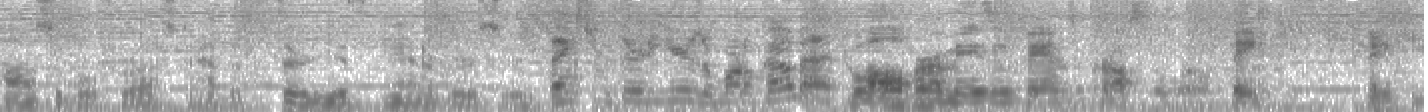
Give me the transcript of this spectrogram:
possible for us to have a 30th anniversary. Thanks for 30 years of Mortal Kombat. To all of our amazing fans across the world, thank you. Thank you.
